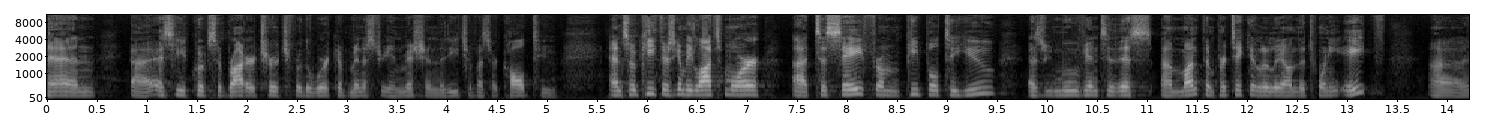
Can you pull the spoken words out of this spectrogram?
And uh, as he equips a broader church for the work of ministry and mission that each of us are called to. And so, Keith, there's going to be lots more uh, to say from people to you as we move into this uh, month, and particularly on the 28th uh,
